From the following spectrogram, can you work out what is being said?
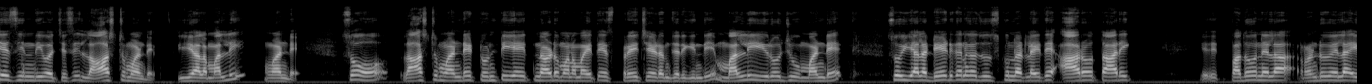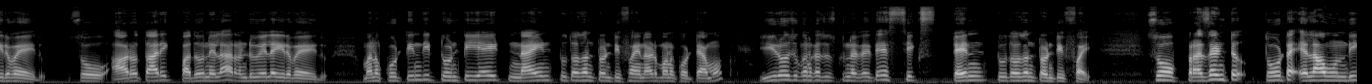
చేసింది వచ్చేసి లాస్ట్ మండే ఇవాళ మళ్ళీ Monday. So last Monday twenty eighth నాడు మనం అయితే స్ప్రే చేయడం జరిగింది. మళ్ళీ ఈరోజు మండే సో ఇవాళ డేట్ కనుక చూసుకున్నట్లయితే ఆరో తారీఖు పదో నెల రెండు వేల ఇరవై ఐదు. సో ఆరో తారీఖు పదో నెల రెండు వేల ఇరవై ఐదు. మనం కొట్టింది twenty eight nine two thousand twenty five నాడు మనం కొట్టాము. ఈరోజు కనుక చూసుకున్నట్లయితే six ten two thousand twenty five. So present తోట ఎలా ఉంది?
